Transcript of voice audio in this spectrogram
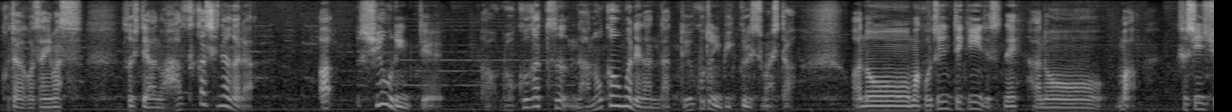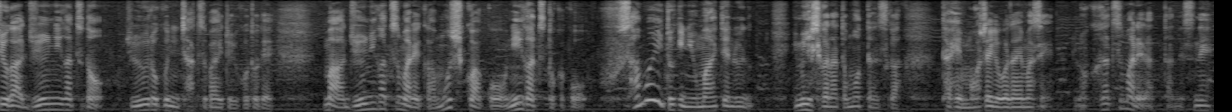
ことがございます。そしてあの、恥ずかしながら、あ、しおりんって、あ6月7日生まれなんだっていうことにびっくりしました。あのーまあ、個人的にですね、あのーまあ、写真集が12月の16日発売ということで、まあ、12月生まれか、もしくはこう、2月とかこう、寒い時に生まれてるイメージかなと思ったんですが、大変申し訳ございません。6月生まれだったんですね。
